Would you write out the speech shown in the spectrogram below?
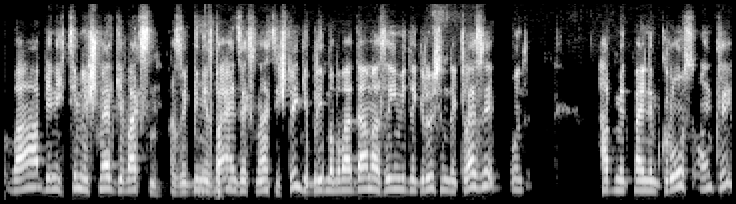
war, bin ich ziemlich schnell gewachsen. Also ich bin jetzt bei Mhm. 1,86 stehen geblieben, aber war damals irgendwie der Größte in der Klasse und habe mit meinem Großonkel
